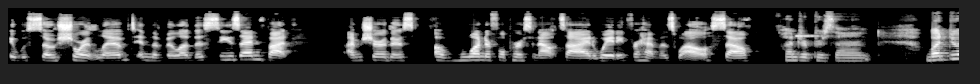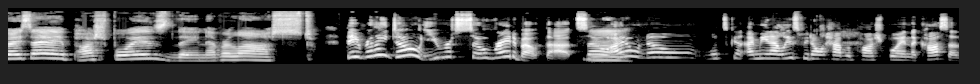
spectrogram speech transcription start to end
it was so short lived in the villa this season. But I'm sure there's a wonderful person outside waiting for him as well. So, Hundred percent. What do I say? Posh boys, they never last. they really don't. You were so right about that. So, I Mm. don't know what's going to. I mean, at least we don't have a posh boy in the Casa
